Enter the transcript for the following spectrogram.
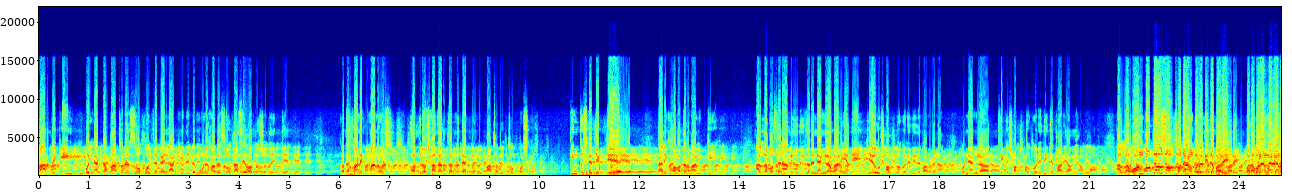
পারবে কি? ওই একটা পাথরের চোখ ওই জায়গায় লাগিয়ে দেবে, মনে হবে চোখ আছে অথচ দেখতে। কথা অনেক মানুষ ভদ্র সাজার জন্য দেখবেন ওই পাথরের চোখ বসায়। কিন্তু সে দেখতে তাহলে ক্ষমতার মালিক কে? আল্লাহ বলছেন, আমি যদি তোরে ন্যাংরা বানিয়ে দিই, কেউ শক্ত করে দিতে পারবে না। ও ন্যাংরা থেকে শক্ত করে দিতে পারে আমি আল্লাহ। আল্লাহ অন্তকেও চক্ষু দান করে দিতে পারে। কথা বলেন না কেন?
